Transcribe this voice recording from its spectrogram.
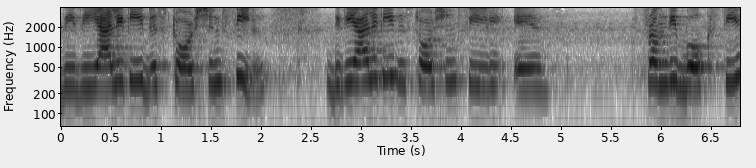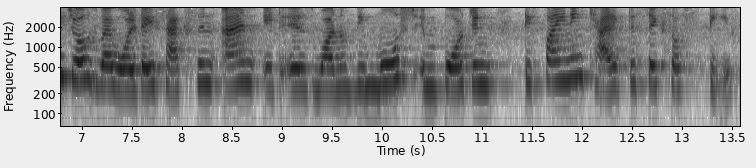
the reality distortion field. The reality distortion field is from the book Steve Jobs by Walter Isaacson and it is one of the most important defining characteristics of Steve.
